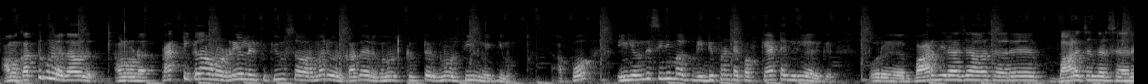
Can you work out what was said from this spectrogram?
அவன் கற்றுக்கணும் ஏதாவது. அவனோட ப்ராக்டிக்கலாக அவனோட ரியல் லைஃபுக்கு யூஸ் ஆகிற மாதிரி ஒரு கதை இருக்கணும் ஸ்கிரிப்ட் இருக்கணும் ஒரு சீன் வைக்கணும். அப்போது இங்கே வந்து சினிமா இப்படி டிஃப்ரெண்ட் டைப் ஆஃப் கேட்டகரியாக இருக்குது ஒரு Bharathi Raja sir Balachander sir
